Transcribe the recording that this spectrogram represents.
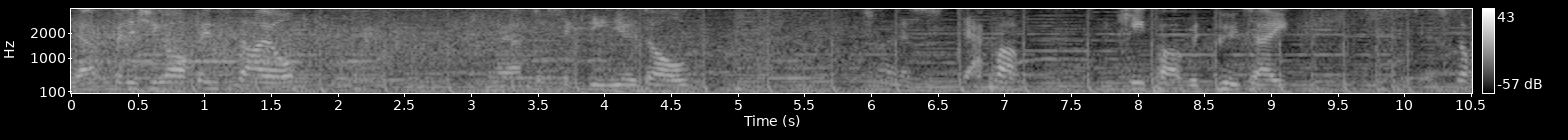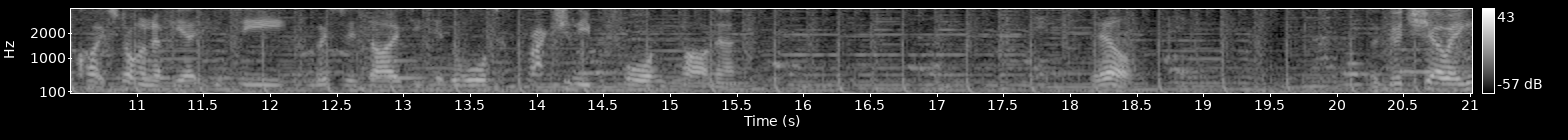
Yeah, finishing off in style. I'm just 16 years old. To step up and keep up with Puteh. Just not quite strong enough yet. You can see most of his dives, he's hit the water fractionally before his partner. Still, a good showing.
